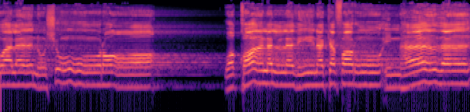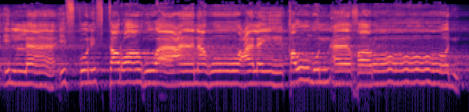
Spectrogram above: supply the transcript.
ولا نشورا. وقال الذين كفروا إن هذا إلا إفك افتراه وأعانه عليه قوم آخرون.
